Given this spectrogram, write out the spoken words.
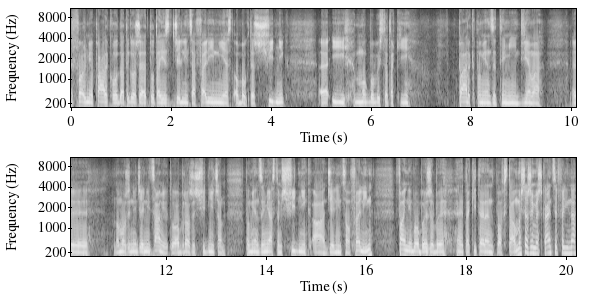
w formie parku, dlatego że tutaj jest dzielnica Felin, jest obok też Świdnik yy, i mógłby być to taki park pomiędzy tymi dwiema yy, no może nie dzielnicami, tu obrażę Świdniczan, pomiędzy miastem Świdnik a dzielnicą Felin. Fajnie byłoby, żeby e, taki teren powstał. Myślę, że mieszkańcy Felina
